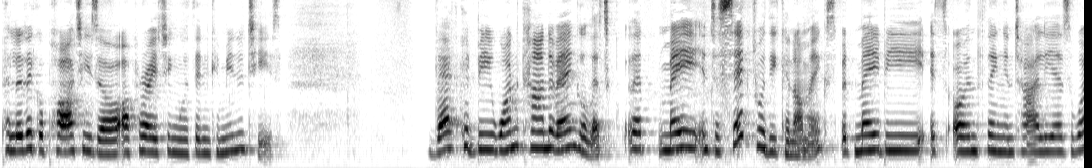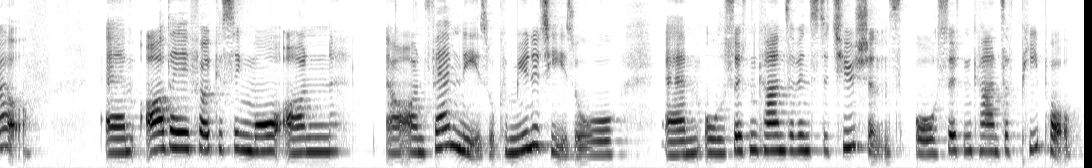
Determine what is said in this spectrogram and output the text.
political parties are operating within communities? That could be one kind of angle that's that may intersect with economics, but may be its own thing entirely as well. Um, are they focusing more on on families or communities or um, or certain kinds of institutions or certain kinds of people?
